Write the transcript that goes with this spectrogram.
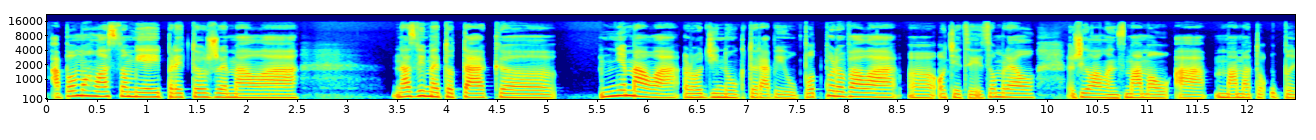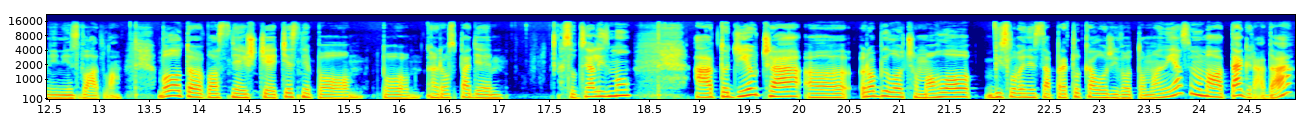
a pomohla som jej, pretože mala, nazvime to tak, uh, nemala rodinu, ktorá by ju podporovala. E, otec jej zomrel, žila len s mamou a mama to úplne nezvládla. Bolo to vlastne ešte tesne po, po rozpade socializmu. A to dievča uh, robilo, čo mohlo, vyslovene sa pretlkalo životom. Len ja som ju mala tak rada,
